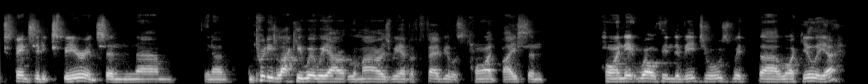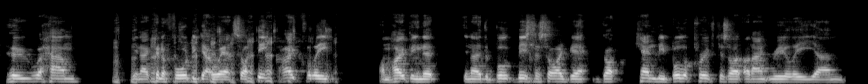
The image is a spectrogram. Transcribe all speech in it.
expensive experience. And um, you know, I'm pretty lucky where we are at Lamaro's we have a fabulous client base and high net wealth individuals with uh, like Ilya who um, you know can afford to go out. So I think hopefully, I'm hoping that you know the business I got can be bulletproof because I, I don't really, um,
